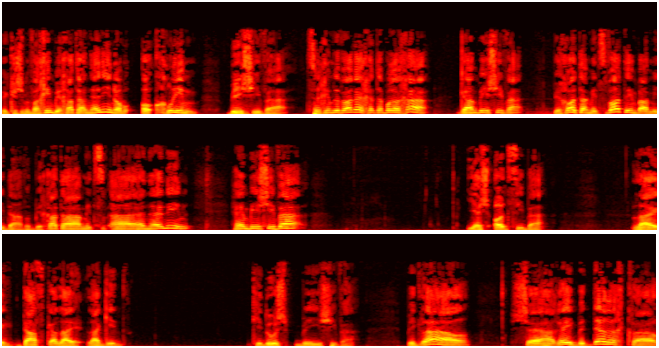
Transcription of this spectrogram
וכשמברכים ברכת הנהנין, אוכלים בישיבה, צריכים לברך את הברכה גם בישיבה. ברכות המצוות הן בעמידה, וברכת המצ... הנהנין הם בישיבה. יש עוד סיבה דווקא להגיד קידוש בישיבה, בגלל שהרי בדרך כלל,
